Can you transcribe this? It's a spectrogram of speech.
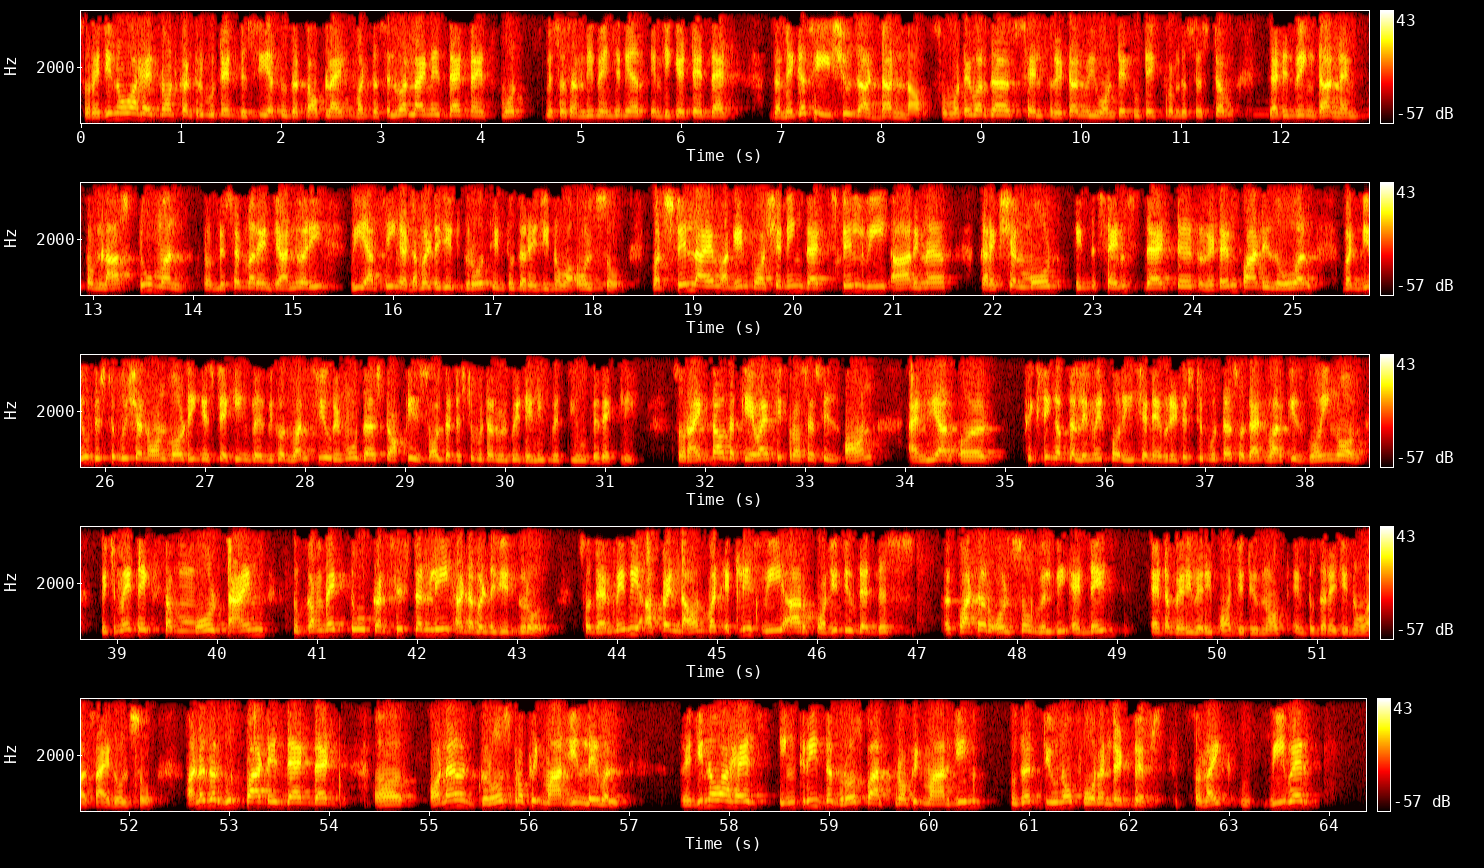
So Resinova has not contributed this year to the top line, but the silver line is that, that what Mr. Sandeep Engineer indicated that the legacy issues are done now. So whatever the sales return we wanted to take from the system, that is being done. And from last two months, from December and January, we are seeing a double-digit growth into the Resinova also. But still, I am again cautioning that still we are in a correction mode in the sense that the return part is over, but new distribution onboarding is taking place because once you remove the stockists, all the distributor will be dealing with you directly. So right now the KYC process is on and we are uh, fixing up the limit for each and every distributor. So that work is going on, which may take some more time to come back to consistently a double-digit growth. So there may be up and down, but at least we are positive that this uh, quarter also will be ending at a very, very positive note into the Resinova side also. Another good part is that, that uh, on a gross profit margin level, Resinova has increased the gross profit margin to the tune of 400 bips. So like we were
